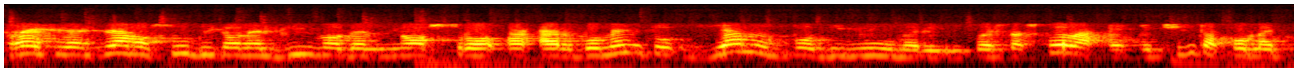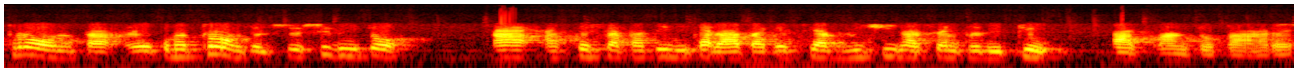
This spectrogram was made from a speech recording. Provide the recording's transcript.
Presidente, entriamo subito nel vivo del nostro argomento. Diamo un po' di numeri di questa scuola e, e ci dica come è, pronta, eh, come è pronto il suo istituto a, a questa fatidica data che si avvicina sempre di più, a quanto pare.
